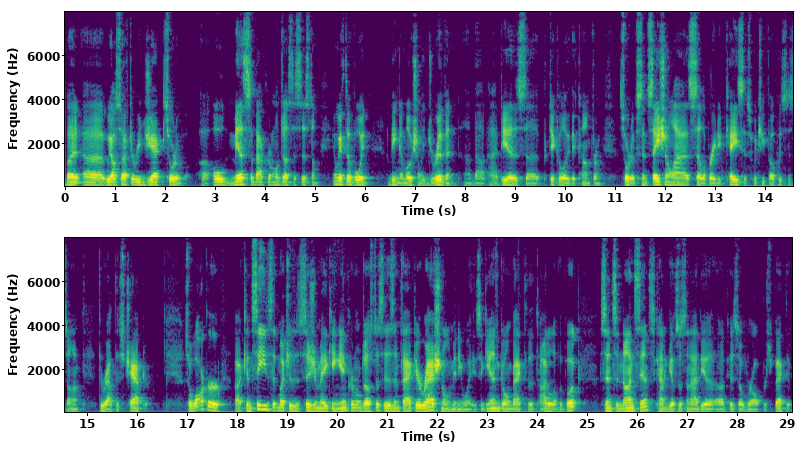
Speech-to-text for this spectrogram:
But uh, we also have to reject sort of uh, old myths about criminal justice system, and we have to avoid being emotionally driven about ideas, uh, particularly that come from sort of sensationalized, celebrated cases, which he focuses on throughout this chapter. So Walker uh, concedes that much of the decision making in criminal justice is, in fact, irrational in many ways. Again, going back to the title of the book, Sense and Nonsense, kind of gives us an idea of his overall perspective.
